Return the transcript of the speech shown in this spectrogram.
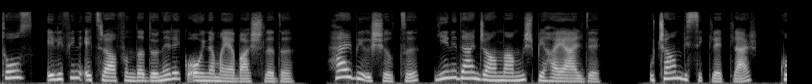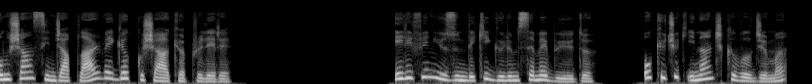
Toz, Elif'in etrafında dönerek oynamaya başladı. Her bir ışıltı, yeniden canlanmış bir hayaldi. Uçan bisikletler, konuşan sincaplar ve gökkuşağı köprüleri. Elif'in yüzündeki gülümseme büyüdü. O küçük inanç kıvılcımı,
